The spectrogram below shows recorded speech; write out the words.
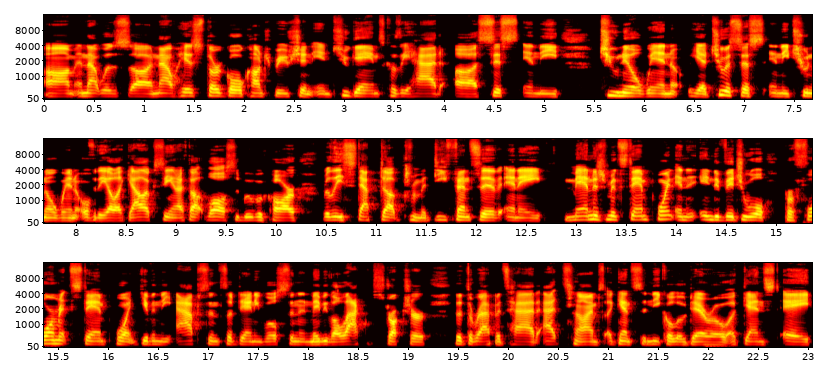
Um, and that was uh, now his third goal contribution in two games because he had uh, assists in the 2 0 win. He had two assists in the 2 0 win over the LA Galaxy. And I thought Lalas Abubakar really stepped up from a defensive and a management standpoint and an individual performance standpoint, given the absence of Danny Wilson and maybe the lack of structure that the Rapids had at times against a Nico Lodeiro, against a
